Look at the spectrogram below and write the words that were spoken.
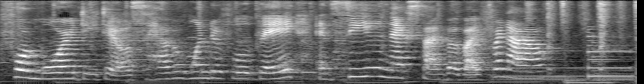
for more details. Have a wonderful day and see you next time. Bye-bye for now.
